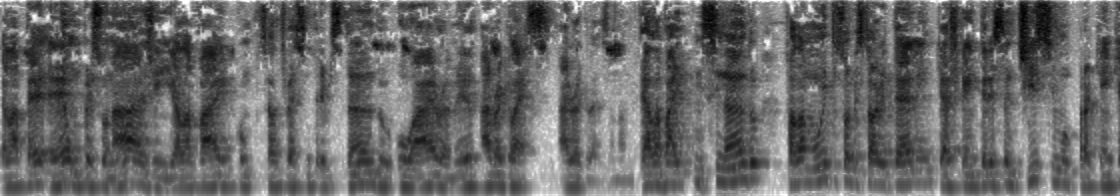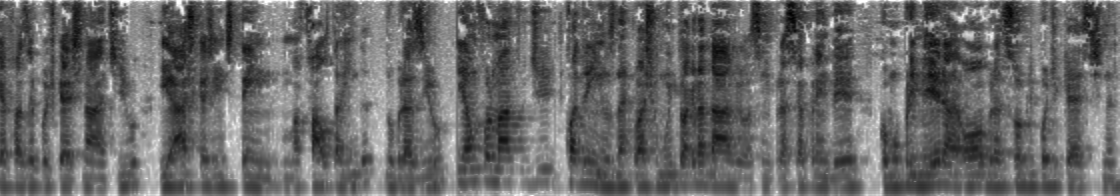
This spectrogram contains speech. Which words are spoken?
ela até é um personagem e ela vai, como se ela estivesse entrevistando o Ira mesmo, Ira Glass, Ira Glass é o nome. Ela vai ensinando fala muito sobre storytelling, que acho que é interessantíssimo para quem quer fazer podcast narrativo e acho que a gente tem uma falta ainda no Brasil. E é um formato de quadrinhos, né? Eu acho muito agradável assim para se aprender como primeira obra sobre podcast, né?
